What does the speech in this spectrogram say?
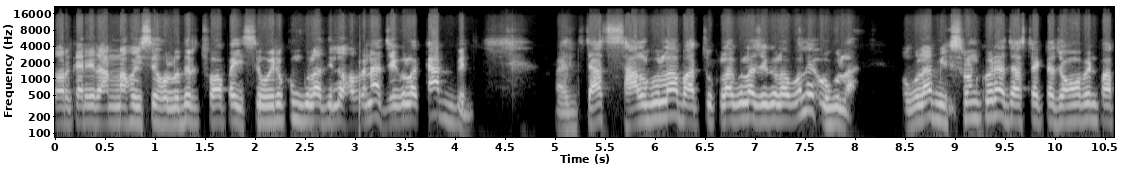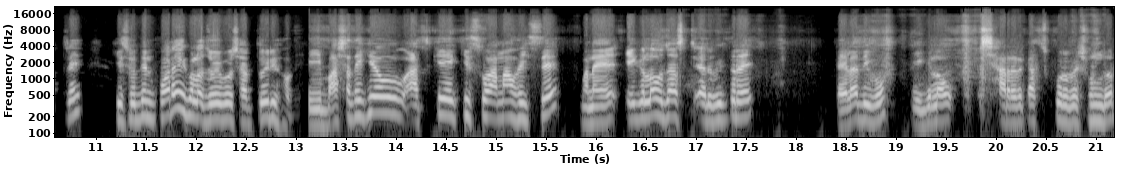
তরকারি রান্না হয়েছে হলুদের ছোঁয়া পাইছে ওই রকমগুলা দিলে হবে না, যেগুলা কাটবেন। জাস্ট শালগুলা বা চুকলাগুলা যেগুলা বলে, ওগুলা। ওগুলা মিশ্রণ করে জাস্ট একটা জমাবেন পাত্রে, কিছুদিন পরে এগুলা জৈব সার তৈরি হবে। এই বাসা থেকেও আজকে কিছু আনা হয়েছে মানে এগুলাও জাস্ট এর ভিতরে ঢেলা দিব। এগুলাও সারের কাজ করবে সুন্দর।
